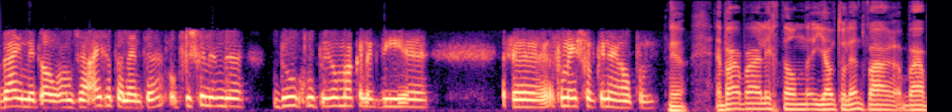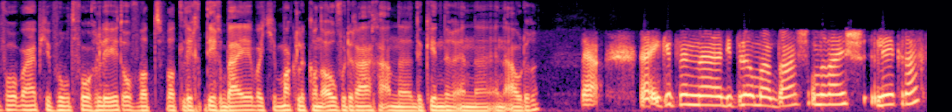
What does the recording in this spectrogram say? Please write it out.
wij met al onze eigen talenten, op verschillende doelgroepen heel makkelijk die eh, gemeenschap kunnen helpen. Ja. En waar, waar ligt dan jouw talent? Waar, waarvoor, waar heb je bijvoorbeeld voor geleerd? Of wat, wat ligt dichtbij je, wat je makkelijk kan overdragen aan eh, de kinderen en, eh, en ouderen? Ja, nou, ik heb een eh, diploma basisonderwijs, leerkracht.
